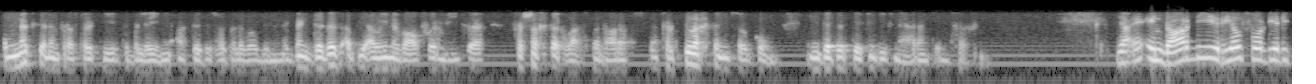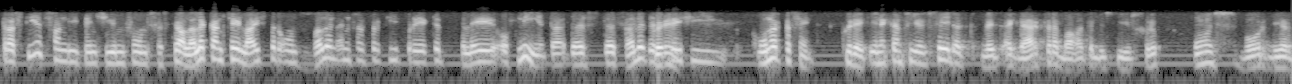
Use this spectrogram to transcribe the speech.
om niks in infrastruktuur te belê nie as dit is wat hulle wil doen en ek dink dit is op die ou ene waarvoor mense versigtig was dat daar 'n verpligting sou kom en dit is definitief nêrens ingegee nie Ja en, en daardie reëls word deur die trustees van die pensioenfonds gestel. Hulle kan sê luister ons wil in infrastruktuurprojekte belê of nie. Dit dis dis hulle diskresie 100%. Korrek. En ek kan vir jou sê dat weet, ek werk vir 'n batebestuursgroep. Ons word deur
